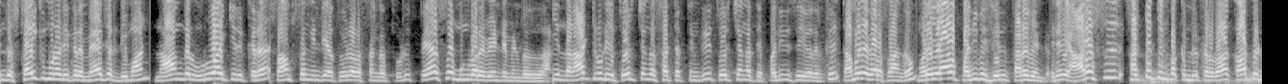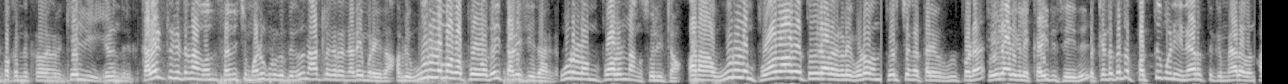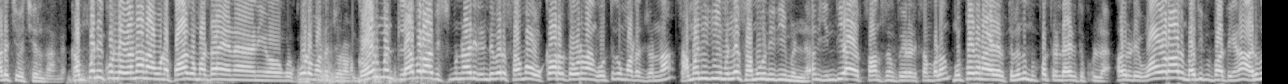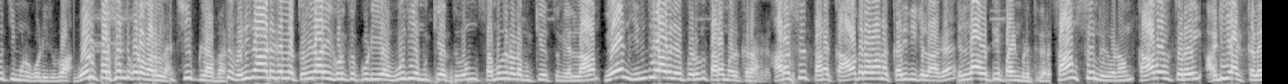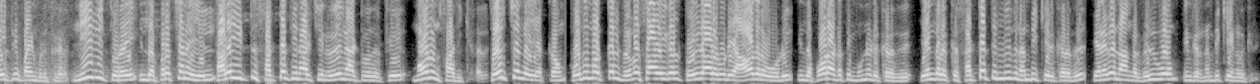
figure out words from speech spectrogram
இந்த ஸ்ட்ரைக் முன்னாடி இருக்கிற மேஜர் டிமாண்ட் நாங்கள் உருவாக்கி இருக்கிற சாம்சங் இந்தியா தொழிலாளர் சங்கத்தோடு பேச முன்வர வேண்டும் என்பதுதான். இந்த நாட்டினுடைய தொழிற்சங்க சட்டத்தின் கீழ் தொழிற்சங்கத்தை பதிவு செய்வதற்கு தமிழக அரசாங்கம் முறையாக பதிவு செய்து தர வேண்டும். எனவே அரசு சட்டத்தின் பக்கம் இருக்கிறதா கார்ப்பரேட் பக்கம் இருக்கிறதா கேள்வி எழுந்திருக்கு. கலெக்டர் கிட்ட நாங்கள் வந்து சந்திச்சு மனு கொடுக்கிறது நாட்டில் இருக்கிற நடைமுறை தான் அப்படி ஊர்வலமாக போவதை தடை செய்தார்கள். ஊர்வலம் போலன்னு நாங்க சொல்லிட்டோம். ஆனா ஊர்வலம் போகாத தொழிலாளர்களை கூட வந்து தொழிற்சங்க தலைவர் உட்பட தொழிலாளிகளை கைது செய்து கிட்டத்தட்ட பத்து மணி நேரத்துக்கு மேல வந்து அடைச்சு வச்சிருந்தாங்க. கம்பெனிக்குள்ள வேணா நான் உன்னை பார்க்க மாட்டேன் என்ன நீ அவங்க கூட மாட்டேன்னு சொல்லலாம். கவர்மெண்ட் லேபர் ஆஃபீஸ் முன்னாடி ரெண்டு பேரும் சம உட்காரத்தோட நாங்க ஒத்துக்க மாட்டோம் சொன்னா சமநிதியும் இல்ல சமூக நிதியும் இல்ல. இந்தியா சாம்சங் தொழிலாளி சம்பளம் முப்பதனாயிரத்துல இருந்து முப்பத்தி ரெண்டாயிரத்துக்குள்ள அவருடைய ஓவரால் மதிப்பு பாத்தீங்கன்னா அறுபத்தி மூணு கோடி ரூபாய். ஒரு பர்சன்ட் கூட வரல. சீப் லேபர் வெளிநாடுகள்ல தொழிலாளி கொடுக்கக்கூடிய ஊதிய முக்கியத்துவம் சமூக நல முக்கியத்துவம் எல்லாம் ஏன் இந்தியாவில் பொறுப்பு தரம் இருக்கிறார்கள் அரசு தனக்கு ஆதரவான கருவிகளாக எல்லாவற்றையும் பயன்படுத்துகிறது. சாம்சங் நிறுவனம் காவல்துறை அடியாட்களை பயன்படுத்துகிறது. நீதித்துறை இந்த பிரச்சனையில் தலையிட்டு சட்டத்தின் ஆட்சியை நிலைநாட்டுவதற்கு மௌனம் சாதிக்கிறது. தொழிற்சங்க இயக்கம் பொதுமக்கள் விவசாயிகள் தொழிலாளர்களுடைய ஆதரவோடு இந்த போராட்டத்தை முன்னெடுக்கிறது எங்களுக்கு சட்டத்தின் மீது நம்பிக்கை இருக்கிறது. எனவே நாங்கள் வெல்வோம் என்கிற நம்பிக்கை எங்களுக்கு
